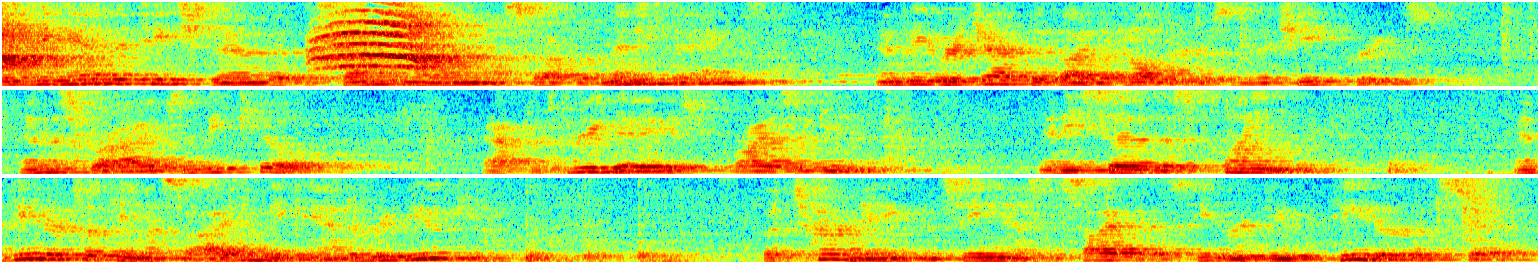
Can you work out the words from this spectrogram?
And he began to teach them that the Son of Man must suffer many things and be rejected by the elders and the chief priests and the scribes and be killed. After three days, rise again. And he said this plainly. And Peter took him aside and began to rebuke him. But turning and seeing his disciples, he rebuked Peter and said,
